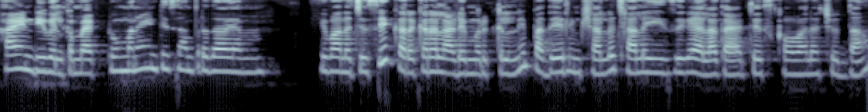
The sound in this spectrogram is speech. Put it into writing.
హాయ్ అండి వెల్కమ్ బ్యాక్ టు మన ఇంటి సాంప్రదాయం. ఇవాళ వచ్చేసి కరకరలాడే మురుకుల్ని పదే నిమిషాల్లో చాలా ఈజీగా ఎలా తయారు చేసుకోవాలో చూద్దాం.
